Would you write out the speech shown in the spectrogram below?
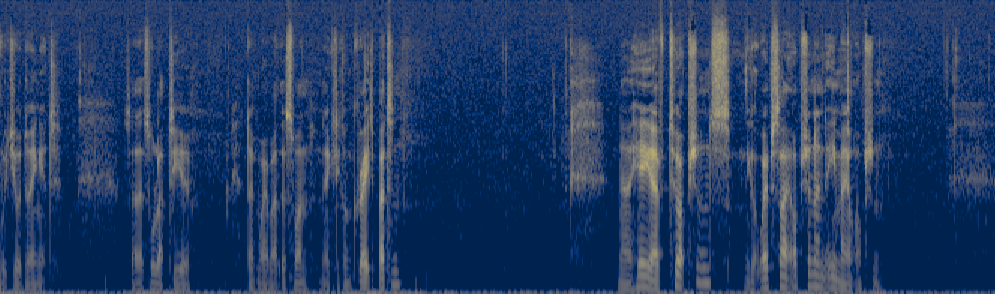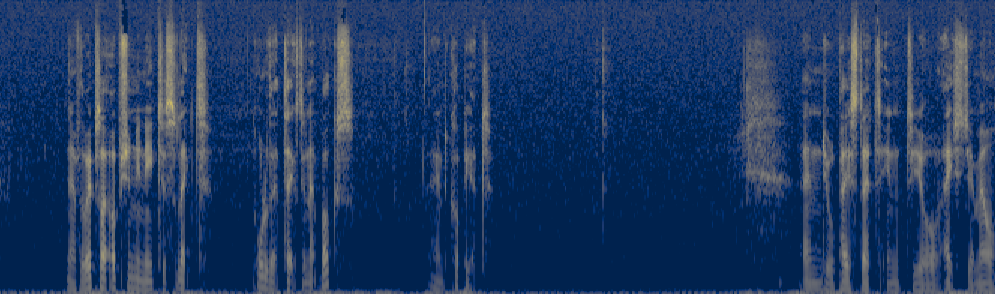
which you're doing it. So that's all up to you. Don't worry about this one. Now click on Create button. Now here you have two options. You've got website option and email option. Now for the website option you need to select all of that text in that box and copy it. and you'll paste that into your HTML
